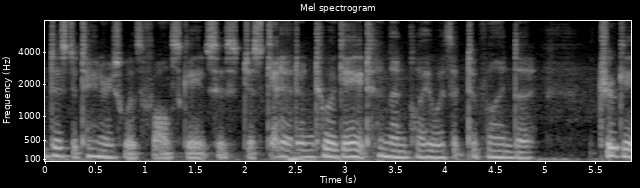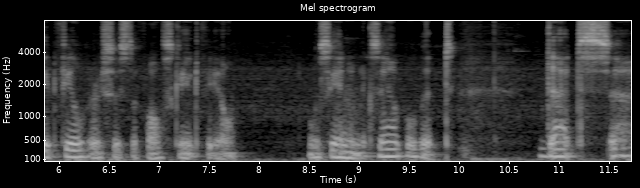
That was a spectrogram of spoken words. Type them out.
disk detainers with false gates is just get it into a gate and then play with it to find the true gate feel versus the false gate feel we'll see in an example that that's uh,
